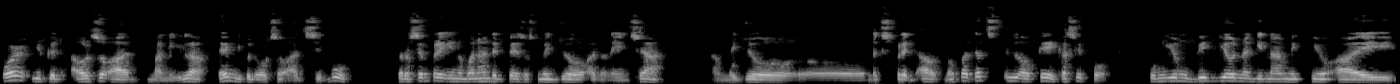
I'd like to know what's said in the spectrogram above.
Or you could also add Manila and you could also add Cebu. Pero siyempre, in 100 pesos, medyo ano na yun siya, uh, medyo uh, nag-spread out. No? But that's still okay kasi po, kung yung video na ginamit nyo ay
